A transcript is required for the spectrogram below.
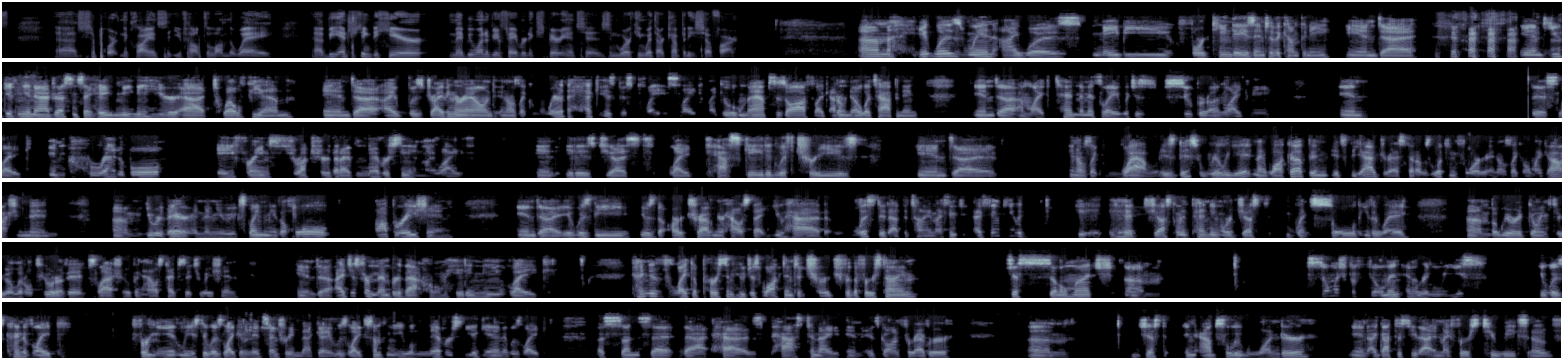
uh, supporting the clients that you've helped along the way uh, be interesting to hear maybe one of your favorite experiences in working with our company so far um, it was when I was maybe 14 days into the company, and uh, and you give me an address and say, "Hey, meet me here at 12 p.m." And uh, I was driving around, and I was like, "Where the heck is this place? Like, my Google Maps is off. Like, I don't know what's happening." And uh, I'm like 10 minutes late, which is super unlike me. And this like incredible A-frame structure that I've never seen in my life. And it is just like cascaded with trees and uh and I was like, wow, is this really it? And I walk up and it's the address that I was looking for. And I was like, oh my gosh. And then um, you were there. And then you explained to me the whole operation. And uh, it was the it was the Art Troutner house that you had listed at the time. I think I think you would it, had just went pending or just went sold either way. Um, but we were going through a little tour of it slash open house type situation, and uh, I just remember that home hitting me like kind of like a person who just walked into church for the first time. Just so much, um, so much fulfillment and release. It was kind of like for me at least, it was like a mid-century mecca. It was like something you will never see again. It was like a sunset that has passed tonight and is gone forever. Um, just an absolute wonder, and I got to see that in my first two weeks of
